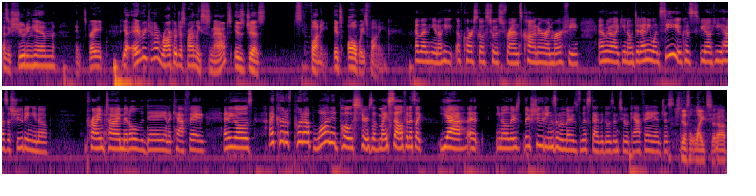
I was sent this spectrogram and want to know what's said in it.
as he's shooting him and it's great. Yeah, every time Rocco just finally snaps is just funny. It's always funny. And then, you know, he of course goes to his friends Connor and Murphy, and they're like, you know, did anyone see you? Because you know he has a shooting, you know, prime time, middle of the day in a cafe, and he goes, I could have put up wanted posters of myself, and it's like, yeah, you know, there's there's shootings, and then there's this guy that goes into a cafe and just Just lights it up.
